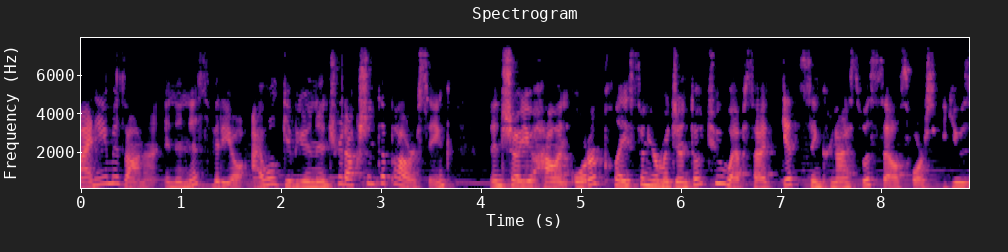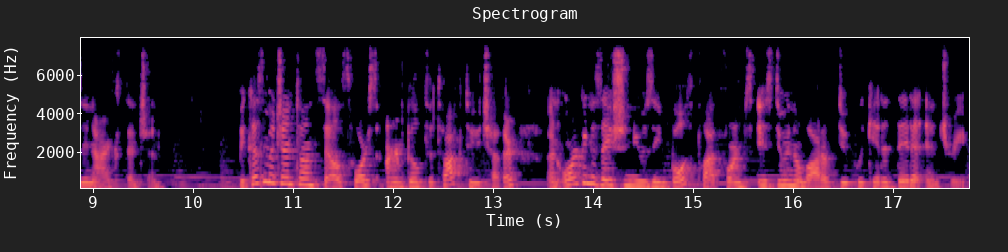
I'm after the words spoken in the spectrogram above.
My name is Anna and in this video I will give you an introduction to PowerSync and show you how an order placed on your Magento 2 website gets synchronized with Salesforce using our extension. Because Magento and Salesforce aren't built to talk to each other, an organization using both platforms is doing a lot of duplicated data entry.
